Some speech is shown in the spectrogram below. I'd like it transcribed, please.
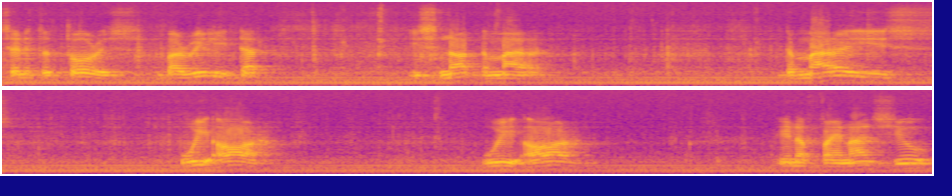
Senator Torres. But really, that is not the matter. The matter is we are, we are in a financial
